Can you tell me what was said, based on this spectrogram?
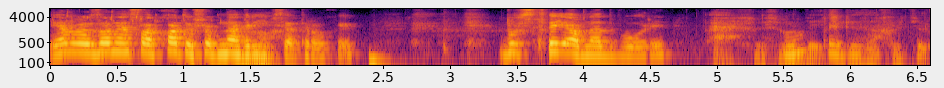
Я його занесла в хату, щоб нагрівся трохи. Бо стояв на дворі. Щось Ну, водички захотіло.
